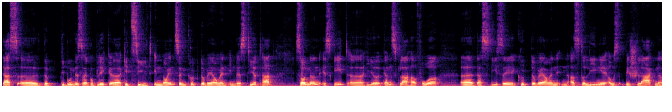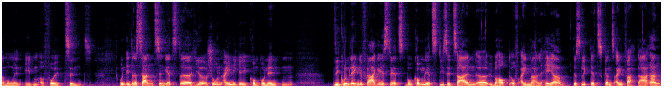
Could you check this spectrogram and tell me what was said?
dass äh, der, die Bundesrepublik äh, gezielt in 19 Kryptowährungen investiert hat, sondern es geht äh, hier ganz klar hervor, äh, dass diese Kryptowährungen in erster Linie aus Beschlagnahmungen eben erfolgt sind. Und interessant sind jetzt äh, hier schon einige Komponenten. Die grundlegende Frage ist jetzt, wo kommen jetzt diese Zahlen äh, überhaupt auf einmal her? Das liegt jetzt ganz einfach daran,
